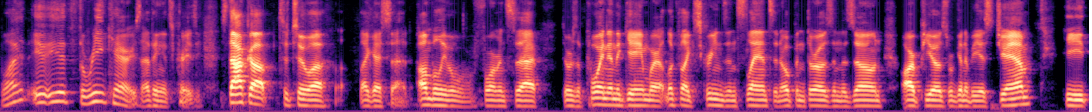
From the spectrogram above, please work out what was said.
what? He had three carries. I think it's crazy. Stock up to Tua. Like I said, unbelievable performance today. There was a point in the game where it looked like screens and slants and open throws in the zone. RPOs were going to be his jam. He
